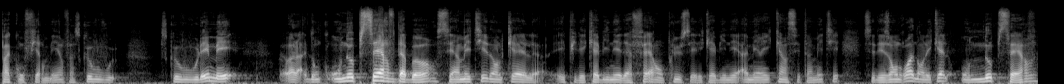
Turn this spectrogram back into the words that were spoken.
pas confirmé, enfin ce que vous, ce que vous voulez, mais voilà, donc on observe d'abord, c'est un métier dans lequel, et puis les cabinets d'affaires en plus, et les cabinets américains, c'est un métier, c'est des endroits dans lesquels on observe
